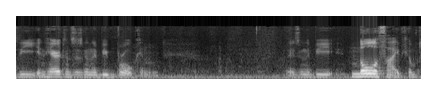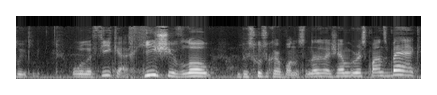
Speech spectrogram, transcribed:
the, inheritance is going to be broken. It's going to be nullified completely. Ulefikach hishiv lo b'schusu karbonos. And then Hashem responds back.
